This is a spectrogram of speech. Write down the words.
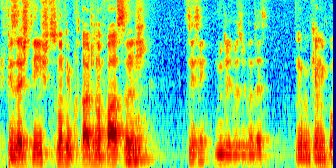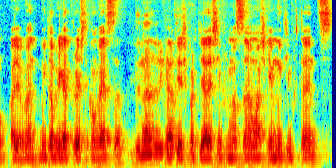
fizeste isto, se não te importares, não faças. Uhum. Sim, sim, muitas vezes acontece. O que é muito bom. Olha, Vando, muito obrigado por esta conversa. De nada, por Ricardo. teres partilhado esta informação, acho que é muito importante.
